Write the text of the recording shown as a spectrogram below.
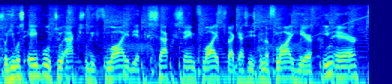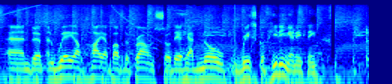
So he was able to actually fly the exact same flight track as he's going to fly here in air and, uh, and way up high above the ground so they had no risk of hitting anything. The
